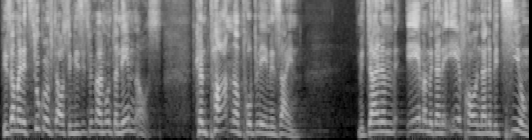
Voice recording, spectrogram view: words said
Wie soll meine Zukunft aussehen? Wie sieht es mit meinem Unternehmen aus? Es können Partnerprobleme sein mit deinem Ehemann, mit deiner Ehefrau in deiner Beziehung,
